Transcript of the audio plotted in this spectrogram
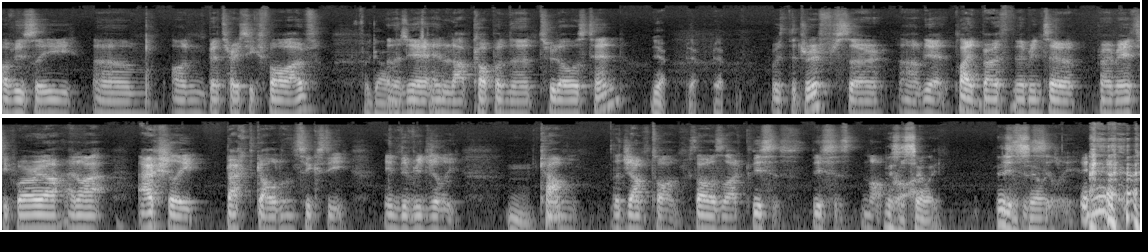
obviously um, on Bet three six five. For And then yeah, ended up copping the two dollars ten Yep, yep, yep. with the drift. So um, yeah, played both of them into Romantic Warrior, and I actually backed Golden sixty individually. Mm. Come the jump time, because I was like, this is this is not. This right. is silly. This, This, is silly. Yeah.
